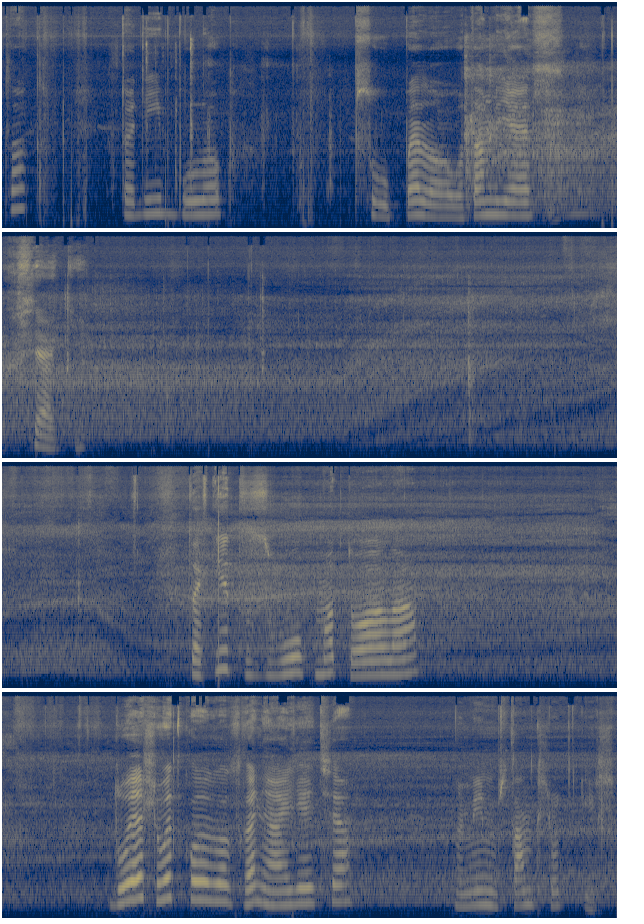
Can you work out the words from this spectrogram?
так, тоді було б суперово. Там є всякі. Такий звук мотора. Дуже швидко розганяється. На мій мустанг швидкіше.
